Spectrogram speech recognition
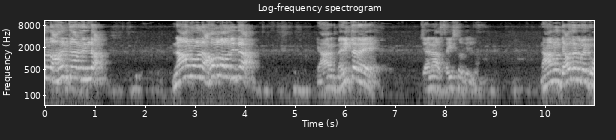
ಒಂದು ಅಹಂಕಾರದಿಂದ, ನಾನು ಒಂದು ಅಹಂಭಾವದಿಂದ ಯಾರು ನರಿತಾರೆ ಜನ ಸಹಿಸೋದಿಲ್ಲ. ನಾನು ಒಂದು ಯಾವ್ದಿರಬೇಕು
